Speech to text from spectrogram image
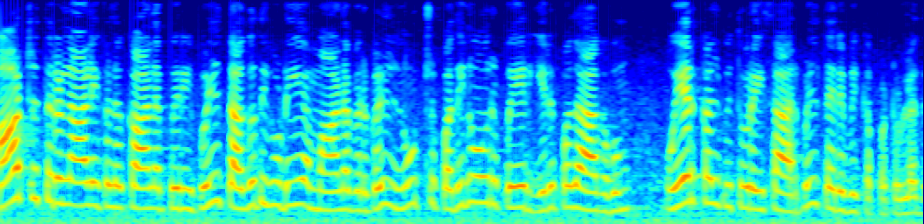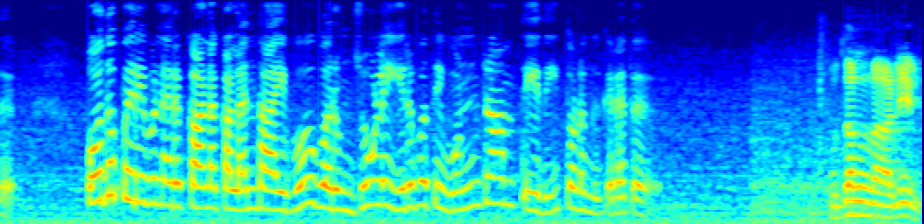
மாற்றுத்திறனாளிகளுக்கான பிரிவில் தகுதியுடைய மாணவர்கள் நூற்று பதினோரு பேர் இருப்பதாகவும் உயர்கல்வித்துறை சார்பில் தெரிவிக்கப்பட்டுள்ளது. பொது பிரிவினருக்கான கலந்தாய்வு வரும் ஜூலை இருபத்தி ஒன்றாம் தேதி தொடங்குகிறது. முதல் நாளில்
